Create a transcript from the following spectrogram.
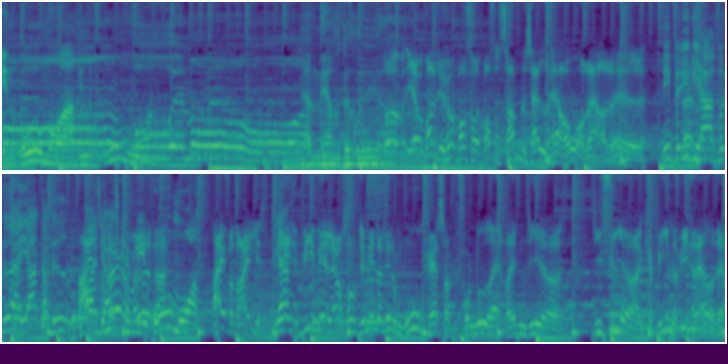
en rumor. Ja, mærte ry. Jeg vil bare lige høre, hvorfor, hvorfor samles alle herovre der? Det, Det er fordi, vi har fundet ud af, at jeg er gravid, og at jeg også kan blive tillykke med det. rugemor. Ej, hvor dejligt. Ja. Vi, vi er ved at lave sådan, det minder lidt om rugekasser, vi har fundet ud af derinde. De, er, de fire kabiner, vi har lavet der.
